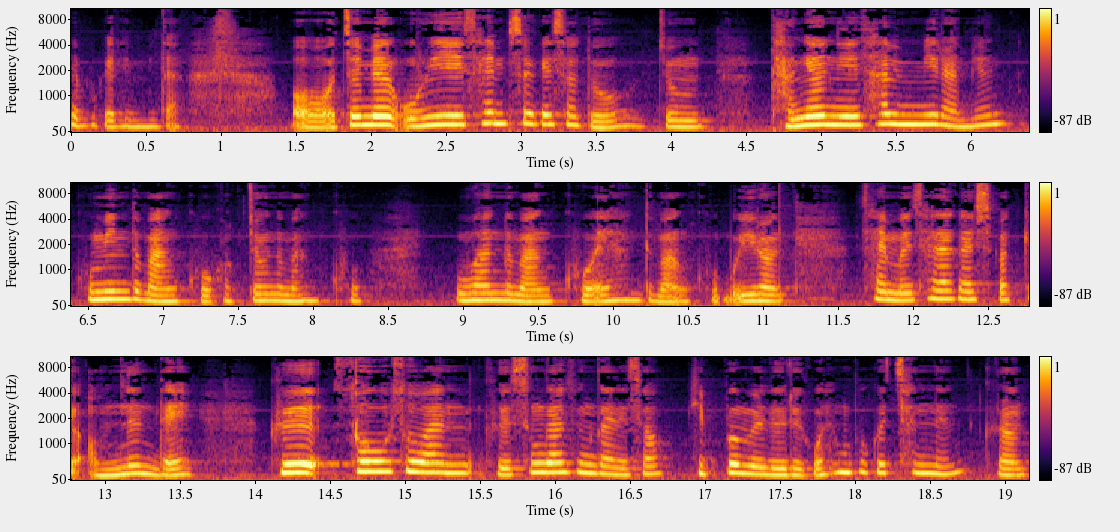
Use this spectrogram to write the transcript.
해보게 됩니다. 어, 어쩌면 우리 삶 속에서도 좀 당연히 삶이라면 고민도 많고, 걱정도 많고, 우환도 많고, 애환도 많고, 뭐 이런 삶을 살아갈 수밖에 없는데 그 소소한 그 순간순간에서 기쁨을 누리고 행복을 찾는 그런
